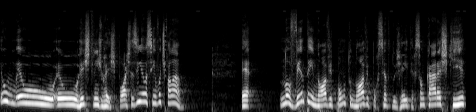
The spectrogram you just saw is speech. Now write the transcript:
Eu, eu, eu restringo respostas e eu, assim, vou te falar, é 99,9% dos haters são caras que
